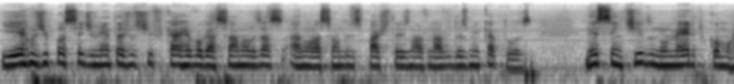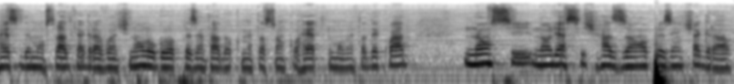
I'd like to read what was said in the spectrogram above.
e erros de procedimento a justificar a revogação e anulação do despacho 399 de 2014. Nesse sentido, no mérito, como resta demonstrado que a agravante não logrou apresentar a documentação correta no momento adequado, não, se, não lhe assiste razão ao presente agravo.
